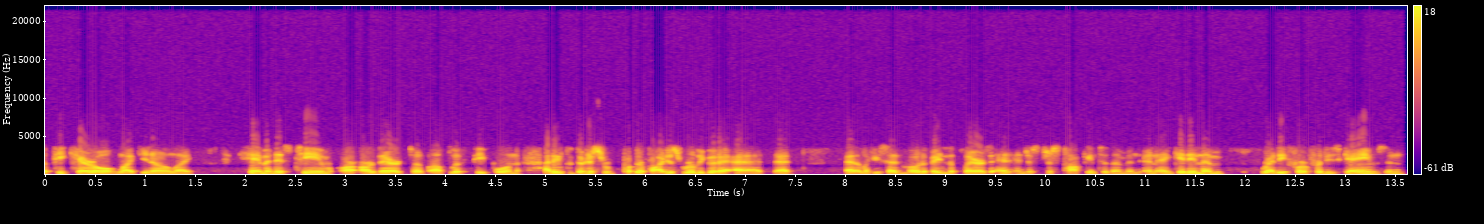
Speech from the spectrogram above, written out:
the Pete Carroll, like you know like him and his team are, are there to uplift people, and I think that they're just they're probably just really good at at, at, at like you said, motivating the players and, and just just talking to them and, and, and getting them ready for for these games, and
